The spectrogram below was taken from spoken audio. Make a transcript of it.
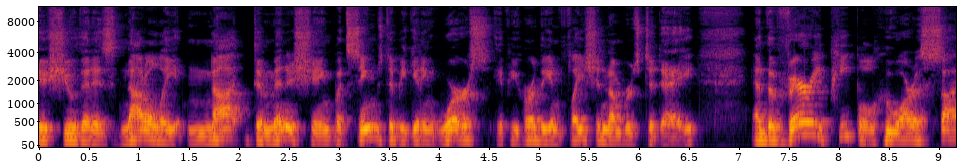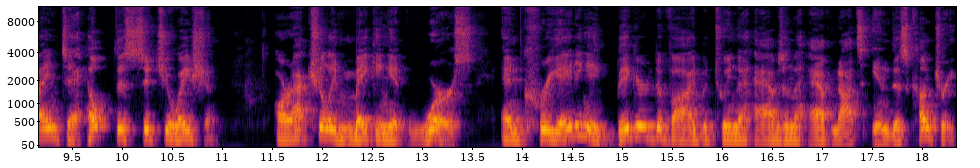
issue that is not only not diminishing, but seems to be getting worse. If you heard the inflation numbers today, and the very people who are assigned to help this situation are actually making it worse and creating a bigger divide between the haves and the have nots in this country.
